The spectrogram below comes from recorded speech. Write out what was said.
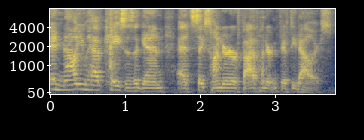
and now you have cases again at $600 or $550.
